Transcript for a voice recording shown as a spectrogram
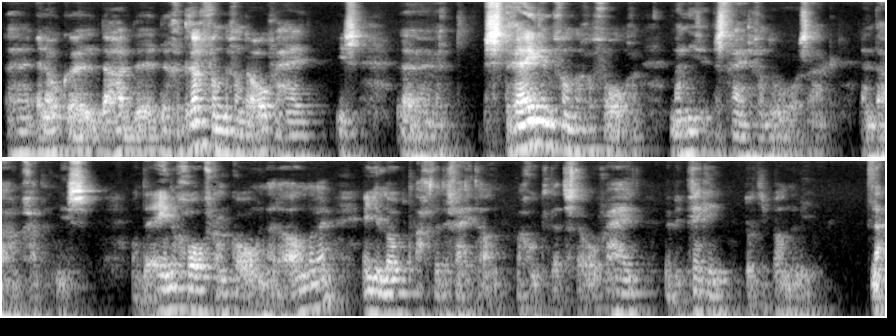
Eh, en ook uh, de, de, de, gedrag van de, van de overheid is het bestrijden van de gevolgen, maar niet het bestrijden van de oorzaak. En daarom gaat het mis. Want de ene golf kan komen naar de andere en je loopt achter de feiten aan. Maar goed, dat is de overheid met betrekking tot die pandemie. Nou,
